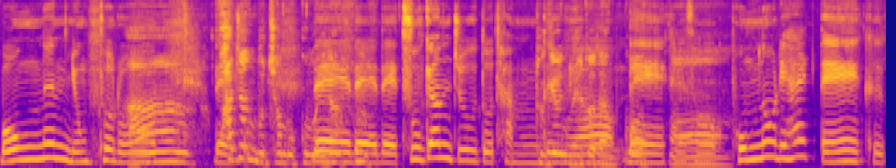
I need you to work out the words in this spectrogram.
먹는 용도로 아, 네. 화전 부쳐 먹고 뭐 네, 이런. 네, 네. 두견주도 담그고요. 두견주도 담고? 네, 그래서 어. 봄놀이 할 때 그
